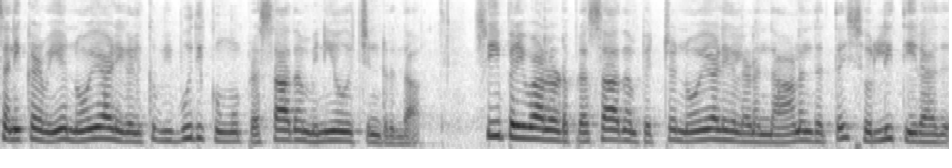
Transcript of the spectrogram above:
சனிக்கிழமையும் நோயாளிகளுக்கு விபூதி குங்குமம் பிரசாதம் விநியோகிச்சுட்டு இருந்தா. ஸ்ரீ பெரியவாளோட பிரசாதம் பெற்ற நோயாளிகள் அடைந்த ஆனந்தத்தை சொல்லி தீராது.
